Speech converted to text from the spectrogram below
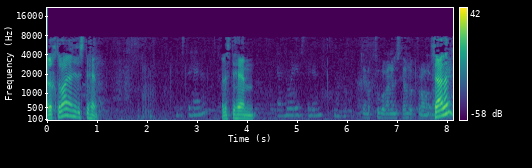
الاختراع يعني الاستهانة. الاستهام يعني هو إيه الاستهانة؟ هي مكتوبة فعلا؟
